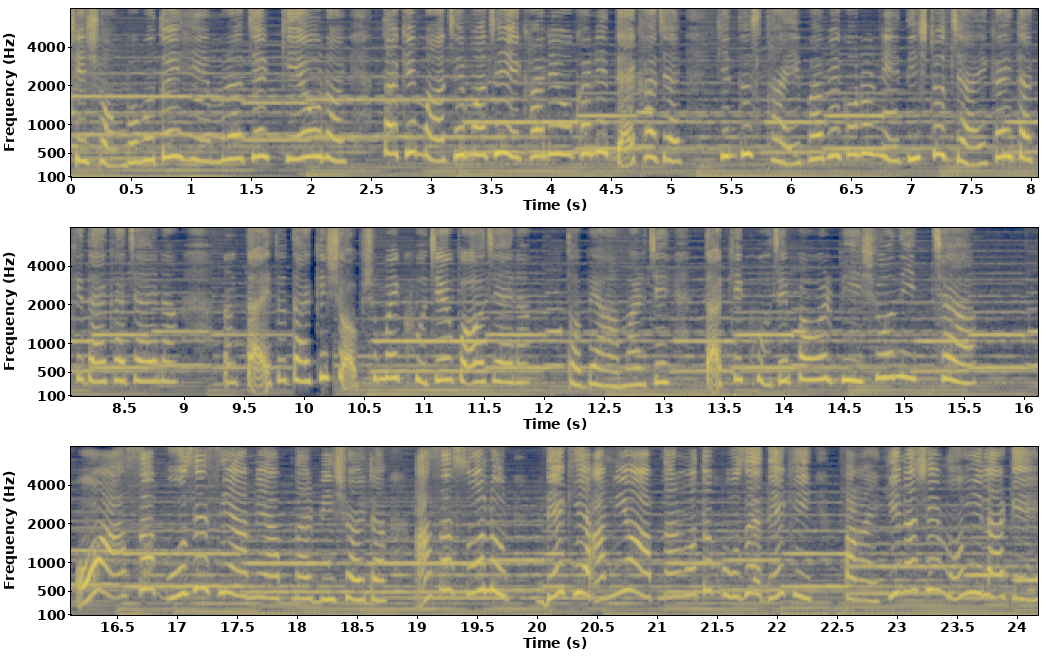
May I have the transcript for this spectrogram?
সে সম্ভবত এই হেমরাজের কেউ নয়, তাকে মাঝে মাঝে এখানে ওখানে দেখা যায়। কিন্তু স্থায়ীভাবে কোনো নির্দিষ্ট জায়গায় তাকে দেখা যায় না। তাই তো তাকে সবসময় খুঁজেও পাওয়া যায় না। তবে আমার যে তাকে খুঁজে পাওয়ার ভীষণ ইচ্ছা। ও আশা বুঝেছি আমি আপনার বিষয়টা। আশা, চলুন, দেখি, আমিও আপনার মতো খুঁজে দেখি, পাই কিনা সেই মহিলাকে।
